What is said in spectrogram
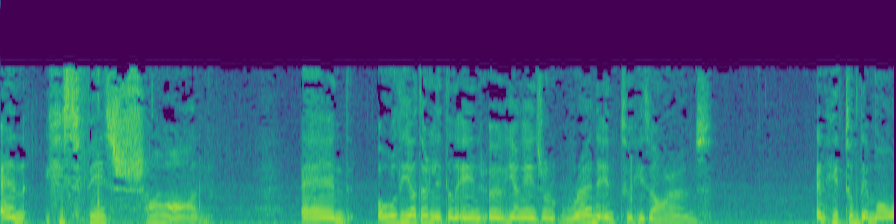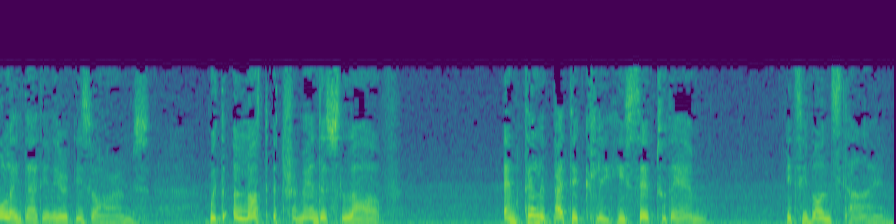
and his face shone, and all the other little angel, uh, young angel ran into his arms, and he took them all like that in his arms, with a lot, a tremendous love, and telepathically he said to them, "It's Yvonne's time."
